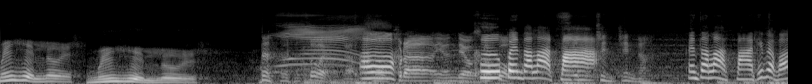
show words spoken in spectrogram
ไม่เห็นเลยสวยนะเออปลาอย่างเดียวคือเป็นตลาดปลาชินชินๆนะเป็นตลาดปลาที่แบบว่า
